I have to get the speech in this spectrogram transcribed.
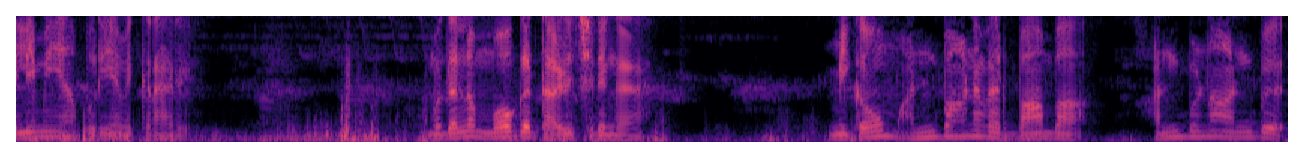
எளிமையாக புரிய வைக்கிறாரு. முதல்ல மோகத்தை அழிச்சிடுங்க. மிகவும் அன்பானவர் பாபா. அன்புனா அன்பு.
